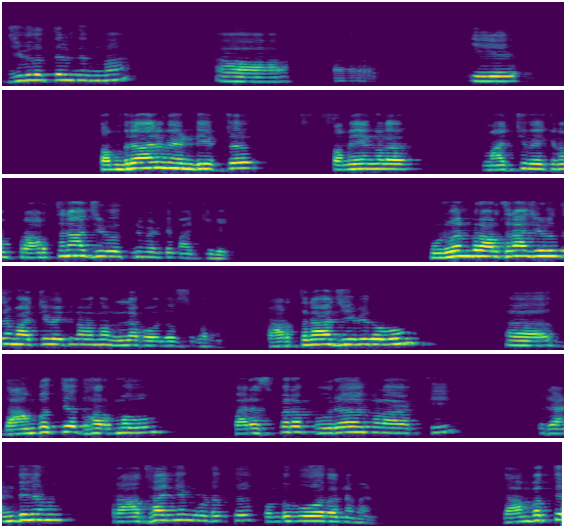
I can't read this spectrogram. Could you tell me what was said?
ജീവിതത്തിൽ നിന്ന് ഈ തമ്പുരാന് വേണ്ടിയിട്ട് സമയങ്ങൾ മാറ്റിവെക്കണം പ്രാർത്ഥനാ ജീവിതത്തിന് വേണ്ടി മാറ്റിവെക്കണം. മുഴുവൻ പ്രാർത്ഥനാ ജീവിതത്തിന് മാറ്റിവെക്കണമെന്നല്ല പൗലോസ് പറയുന്നത്. പ്രാർത്ഥനാ ജീവിതവും ദാമ്പത്യ ധർമ്മവും പരസ്പര പൂരകങ്ങളാക്കി രണ്ടിനും പ്രാധാന്യം കൊടുത്ത് കൊണ്ടുപോവുക തന്നെ വേണം. ദാമ്പത്യ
